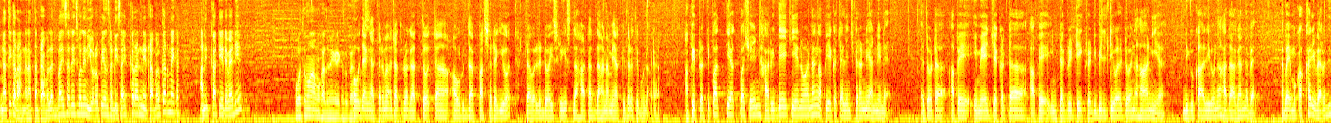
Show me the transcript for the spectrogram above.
නැති කරන්න නත ට්‍රවල බයිසරිස් වලින් යුරපියන්ස් ඩිසයි් කරන්නේ ට්‍රවල් කරන එක අනිත් කටියට වැඩිය ඔබතුමා මොකද මේ එකතු ඕ දැන් ඇතරම චතුර ගත්තොත් අවුරුද්ධක් පස්සට ගියොත් ට්‍රවල් ඩොයිස් රීස් දහටත් දානමයක් විතර තිබුණා. අපි ප්‍රතිපත්තියක් වශයෙන් හරිදේ කියනවනම් අපි එක චලින්ච් කරන්නේ යන්නේ නෑ. එතෝට අපේ ඉමේජ්ජකට අපේ ඉන්ටග්‍රිටි ක්‍රඩිබිල්ටිවල්ට වන හානිය දිගු කාලි වන හදාගන්න බෑ. හැබැයි මොකක් හරි වැරදි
